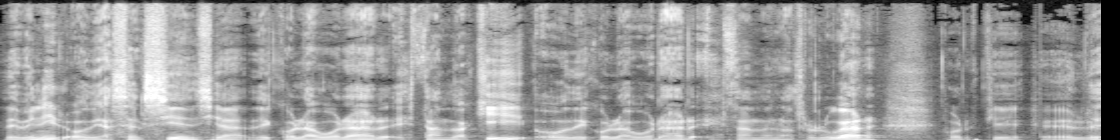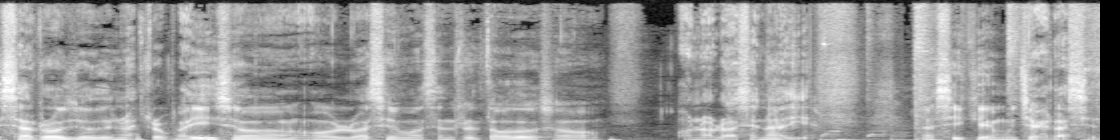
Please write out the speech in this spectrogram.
venir o de hacer ciencia, de colaborar estando aquí o de colaborar estando en otro lugar, porque el desarrollo de nuestro país o, lo hacemos entre todos o, o, no lo hace nadie. Así que muchas gracias.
